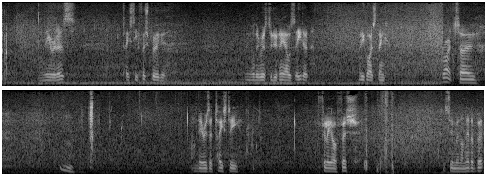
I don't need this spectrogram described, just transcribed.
Mm. And there it is. Tasty fish burger. I think all there is to do now is eat it. What do you guys think? Right, so mm, there is a tasty fillet of fish. Just zoom in on that a bit.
